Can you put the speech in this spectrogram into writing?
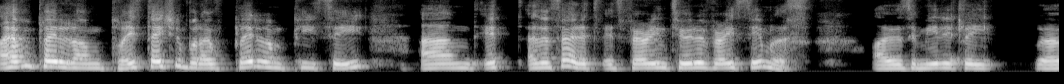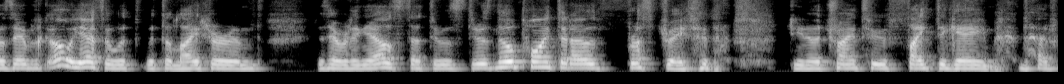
I haven't played it on PlayStation, but I've played it on PC, and it, as I said, it's it's very intuitive, very seamless. I was immediately I was able to go, oh yeah, so with, with the lighter and with everything else, that there was there was no point that I was frustrated, you know, trying to fight the game, that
